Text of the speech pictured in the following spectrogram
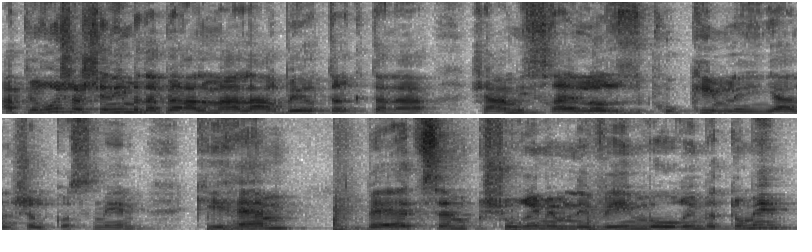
הפירוש השני מדבר על מעלה הרבה יותר קטנה, שעם ישראל לא זקוקים לעניין של קוסמים, כי הם בעצם קשורים עם נביאים מאורים ותומים.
